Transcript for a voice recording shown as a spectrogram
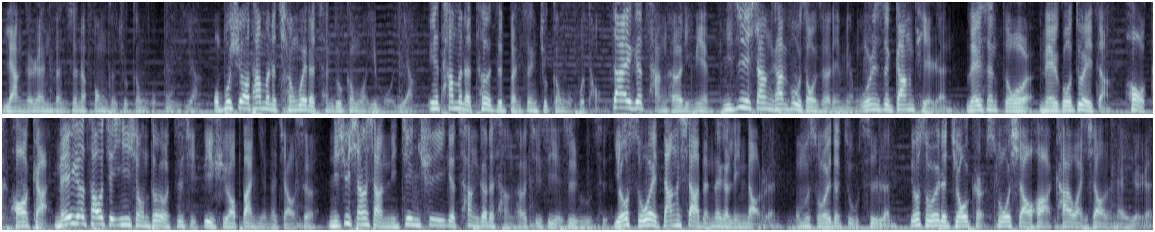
两个人本身的风格就跟我不一样，我不需要他们的权威的程度跟我一模一样，因为他们的特质本身就跟我不同。在一个场合里面，你自己想想看，复仇者里面，无论是钢铁人、雷神、Thor、美国队长、Hulk、Hawkeye，每一个超级英雄都有自己必须要扮演的角色。你去想想，你进去一个唱歌的场合，其实也是如此。有所谓当下的那个领导人，我们所谓的主持人；有所谓的 Joker 说笑话、开玩笑的那一个人；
